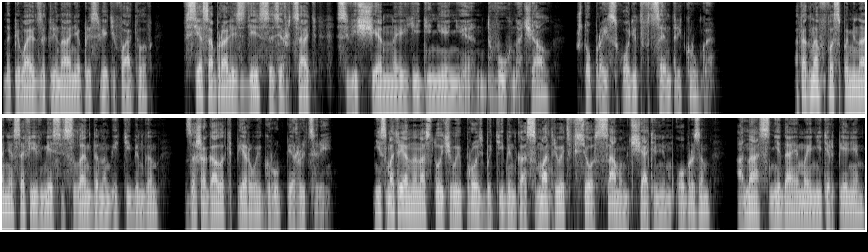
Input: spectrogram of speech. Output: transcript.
напевают заклинания при свете факелов. Все собрались здесь созерцать священное единение двух начал, что происходит в центре круга. Отогнав воспоминания, Софи вместе с Лэнгдоном и Тибингом зашагала к первой группе рыцарей. Несмотря на настойчивые просьбы Тибинга осматривать все самым тщательным образом — она, с недаемой нетерпением,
